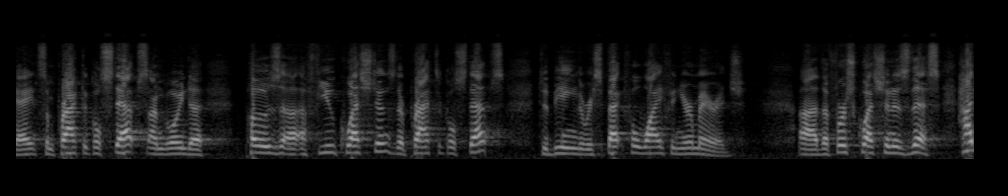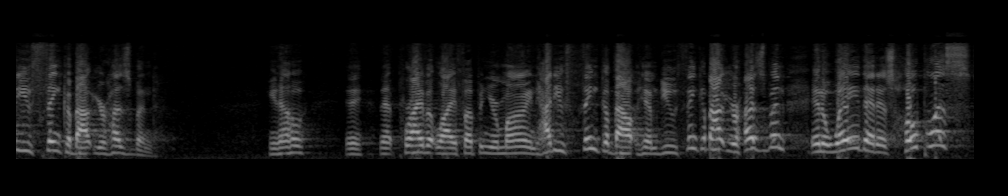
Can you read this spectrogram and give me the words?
Okay, some practical steps. I'm going to pose a, a few questions. They're practical steps to being the respectful wife in your marriage. Uh, the first question is this How do you think about your husband? You know, Eh, that private life up in your mind. How do you think about him? Do you think about your husband in a way that is hopeless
